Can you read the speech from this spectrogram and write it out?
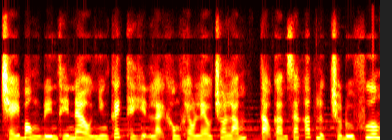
cháy bỏng đến thế nào nhưng cách thể hiện lại không khéo léo cho lắm, tạo cảm giác áp lực cho đối phương.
